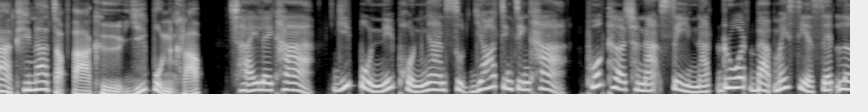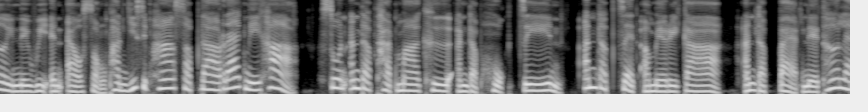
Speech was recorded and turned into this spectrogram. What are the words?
5 ที่น่าจับตาคือญี่ปุ่นครับ ใช่เลยค่ะ ญี่ปุ่นนี่ผลงานสุดยอดจริง ๆ ค่ะ พวกเธอชนะ 4 นัดรวดแบบไม่เสียเซตเลยใน VNL 2025 สัปดาห์แรกนี้ค่ะ ส่วนอันดับถัดมาคืออันดับ 6 จีน อันดับ 7 อเมริกา อันดับ 8 เนเธอร์แล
